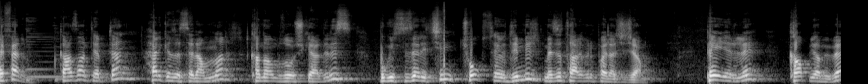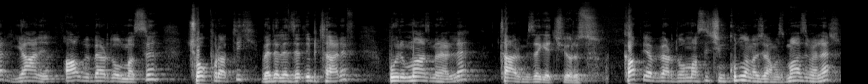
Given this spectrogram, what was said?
Efendim Gaziantep'ten herkese selamlar. Kanalımıza hoş geldiniz. Bugün sizler için çok sevdiğim bir meze tarifini paylaşacağım. Peynirli kapya biber yani al biber dolması çok pratik ve de lezzetli bir tarif. Buyurun malzemelerle tarifimize geçiyoruz. Kapya biber dolması için kullanacağımız malzemeler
